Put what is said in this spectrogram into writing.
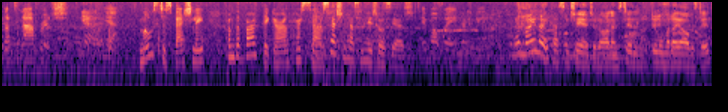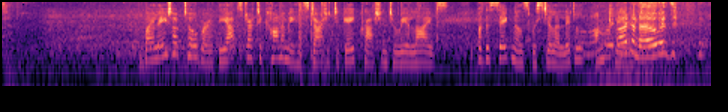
That's an average. Yeah. Yeah. Most especially from the birthday girl herself. The herself. recession hasn't hit us yet. In what way? How do you mean? Well, my life hasn't changed at all. I'm still doing what I always did. By late October, the abstract economy had started to gate crash into real lives, but the signals were still a little unclear. I don't know.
